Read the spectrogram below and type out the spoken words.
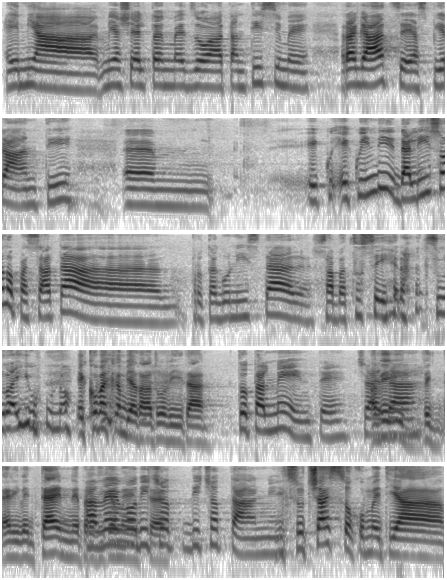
E mi ha, mi ha scelta in mezzo a tantissime ragazze aspiranti. ehm, e, e quindi da lì sono passata eh, protagonista sabato sera su Rai 1. E com'è cambiata la tua vita? Totalmente. Cioè Avevi, da- eri ventenne praticamente. Avevo 18, 18 anni. Il successo come ti, ha,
